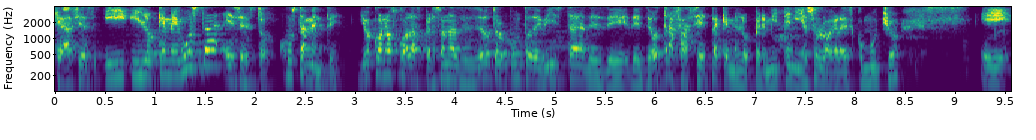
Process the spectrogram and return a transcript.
gracias. Y, lo que me gusta es esto, justamente. Yo conozco a las personas desde otro punto de vista, desde, desde otra faceta que me lo permiten y eso lo agradezco mucho. Eh,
